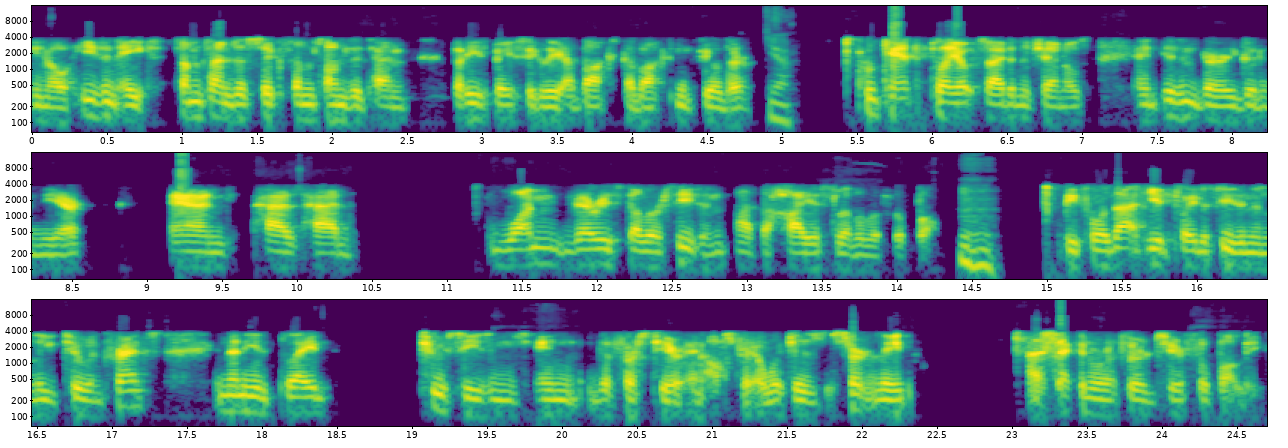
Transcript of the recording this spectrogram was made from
You know, he's an eight, sometimes a six, sometimes a 10, but he's basically a box to box midfielder. Yeah. Who can't play outside in the channels and isn't very good in the air and has had one very stellar season at the highest level of football. Mm-hmm. Before that, he had played a season in League Two in France, and then he had played two seasons in the first tier in Austria, which is certainly a second or a third tier football league.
